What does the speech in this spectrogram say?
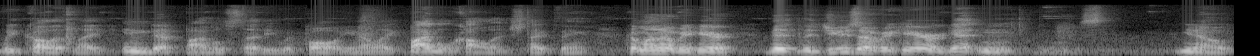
we'd call it like in depth Bible study with Paul, you know, like Bible college type thing. Come on over here. The, the Jews over here are getting, you know,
